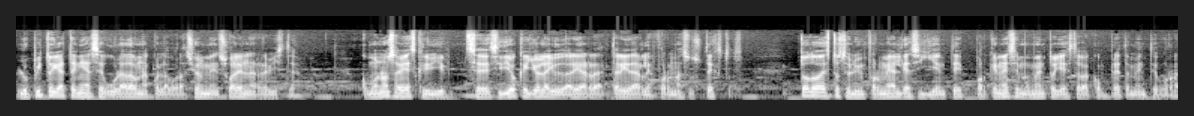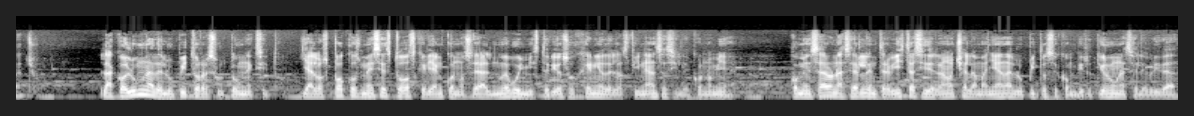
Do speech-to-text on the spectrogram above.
Lupito ya tenía asegurada una colaboración mensual en la revista. Como no sabía escribir, se decidió que yo le ayudaría a redactar y darle forma a sus textos. Todo esto se lo informé al día siguiente porque en ese momento ya estaba completamente borracho. La columna de Lupito resultó un éxito, y a los pocos meses todos querían conocer al nuevo y misterioso genio de las finanzas y la economía. Comenzaron a hacerle entrevistas y de la noche a la mañana Lupito se convirtió en una celebridad.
